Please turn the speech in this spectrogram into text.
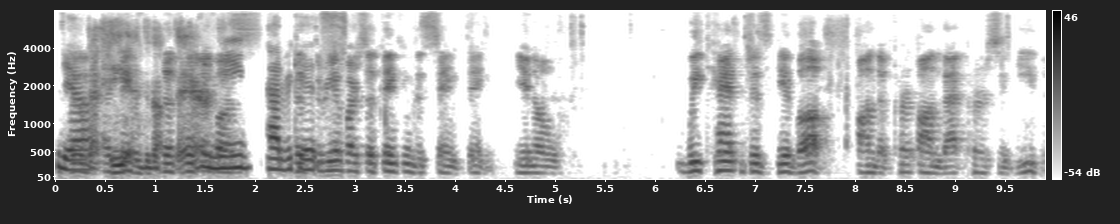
Yeah. that I he ended up the there? three We of us- the three of us are thinking the same thing. You know, we can't just give up on the per on that person either.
